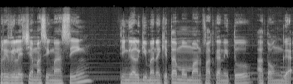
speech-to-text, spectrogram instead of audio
privilege-nya masing-masing, tinggal gimana kita memanfaatkan itu atau enggak.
